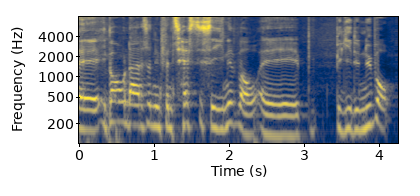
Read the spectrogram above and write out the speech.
Øh, I Borgen der er der sådan en fantastisk scene, hvor øh, Birgitte Nyborg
